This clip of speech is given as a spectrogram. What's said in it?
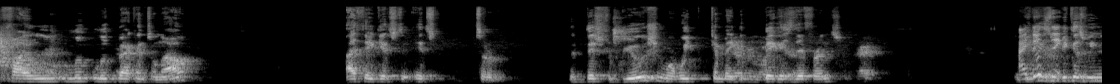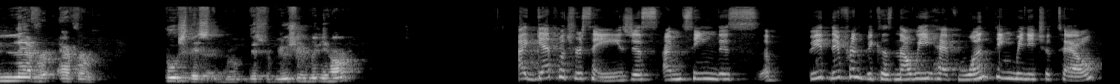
if I look, look back until now, I think it's the, it's sort of the distribution where we can make the biggest difference. I do think- because we never ever push this distribution really hard. I get what you're saying. It's just I'm seeing this a bit different because now we have one thing we need to tell.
